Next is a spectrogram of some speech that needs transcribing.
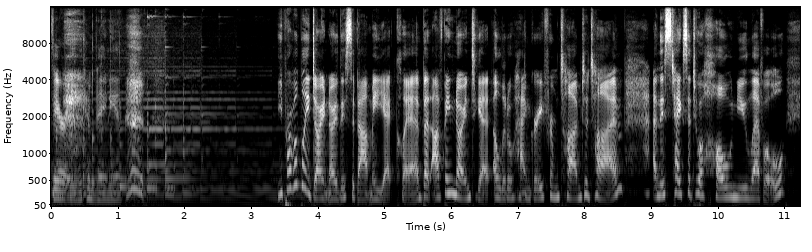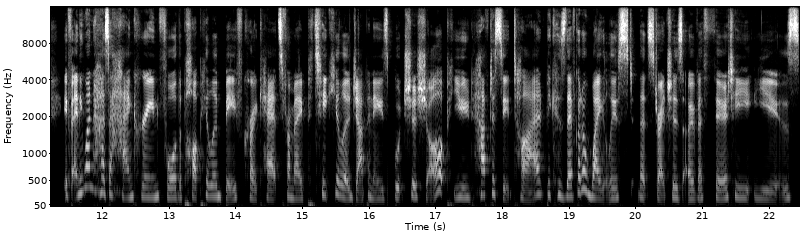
Very inconvenient. You probably don't know this about me yet, Claire, but I've been known to get a little hangry from time to time, and this takes it to a whole new level. If anyone has a hankering for the popular beef croquettes from a particular Japanese butcher shop, you'd have to sit tight because they've got a wait list that stretches over 30 years.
